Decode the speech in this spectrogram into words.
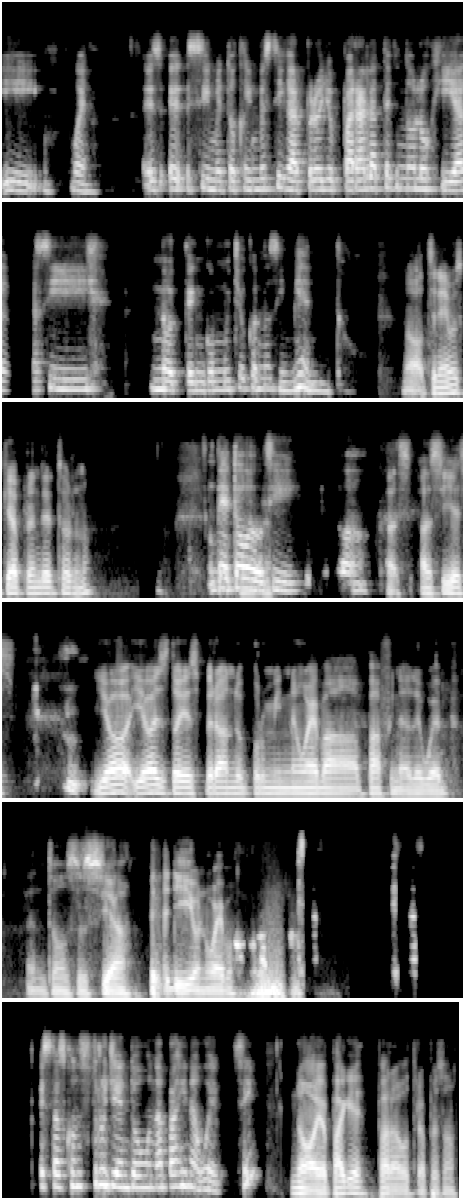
y bueno, es, sí me toca investigar, pero yo para la tecnología sí no tengo mucho conocimiento. No, tenemos que aprender todo, ¿no? De todo, sí. De todo. Así, es. Yo, yo estoy esperando por mi nueva página de web. Entonces ya pedí un nuevo estás construyendo una página web, ¿sí? No, yo pagué para otra persona.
